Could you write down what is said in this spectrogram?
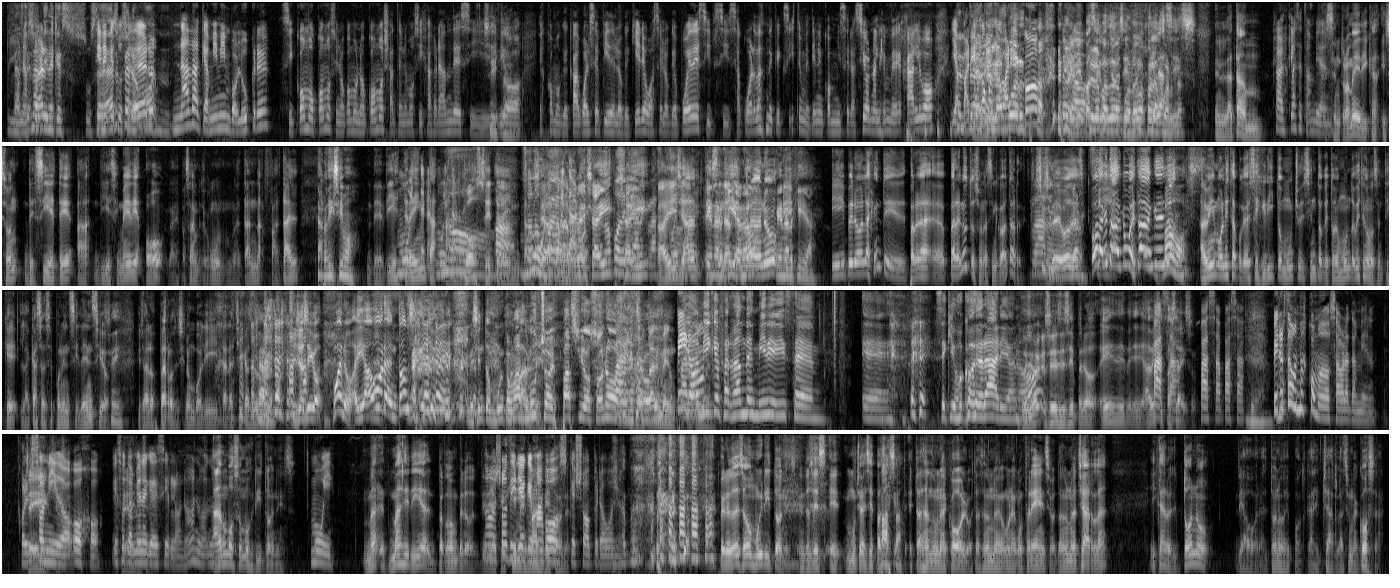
La buena suerte. tiene que suceder, Tiene que pero suceder. vos- Nada que a mí me involucre. Si como, como. Si no como, no como. Ya tenemos hijas grandes y Sí, digo, claro. es como que cada cual se pide lo que quiere o hace lo que puede. Si, si se acuerdan de que existe y me tienen conmiseración, alguien me deja algo y aparezco cuando aparezco. mí me Pero, pasa Pero que muchas veces por doy debajo de la puerta. clases en la TAM, claro, las clases también. en Centroamérica, y son de 7 a 10 y media, o la vez pasada me tocó una tanda fatal Tardísimo. de Muy 10.30 tar- muy a tarde. 12.30. Ah, Yo O no sea, puedo, muy tarde. Ya ahí- no podría ya dar ahí- clases. Ahí ya. Qué cenar energía, ¿no? temprano. Qué y- energía. Y, pero la gente, para, la- para el otro son las 5 de la tarde. Claro. Entonces, vos decís, Hola, ¿qué tal? ¿Cómo están? ¿Qué- Vamos. A mí me molesta porque a veces grito mucho y siento que todo el mundo, ¿viste cuando sentís que la casa se pone en silencio? Sí. Y ya los perros se hicieron bolita, las chicas se Claro. Y yo sigo, bueno, y ahora entonces ¿viste? me siento muy Tomás culpable. mucho espacio sonoro. ese Totalmente. Para Pero- mí que Fernández mire y dice, eh, se equivocó de horario, ¿no? Sí, sí, sí, pero eh, eh, a veces pasa, eso. Pasa, pasa. Bien. Pero estamos más cómodos ahora también. Con el sonido, sí, sí. ojo. Eso Sí, también hay que decirlo, ¿no? No- no- Ambos somos gritones. Muy. Más, más diría, perdón, pero diría No, yo diría que más vos que yo, pero bueno. Pero entonces somos muy gritones. Entonces, eh, muchas veces pasa, Pasa. que estás dando una call o estás dando una, una conferencia o estás dando una charla. Y claro, el tono de ahora, el tono de podcast, de charla, es una cosa.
